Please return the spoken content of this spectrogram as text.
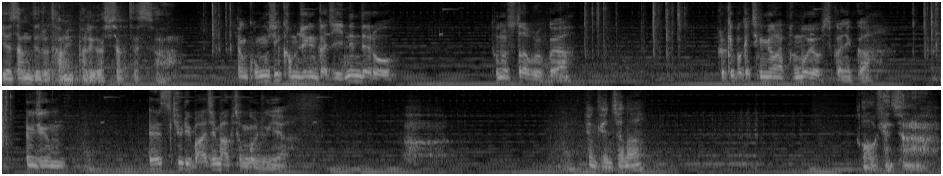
예상대로 담임파리가 시작됐어. 형 공식 검증인까지 있는 대로 돈을 쏟아부을 거야. 그렇게밖에 증명할 방법이 없을 거니까. 형 지금 SQ리 마지막 점검 중이야. 형 괜찮아? 어, 괜찮아.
